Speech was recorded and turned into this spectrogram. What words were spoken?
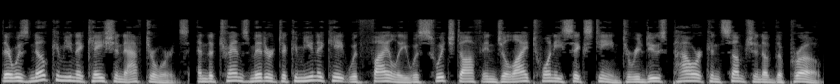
There was no communication afterwards, and the transmitter to communicate with Philae was switched off in July 2016 to reduce power consumption of the probe.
